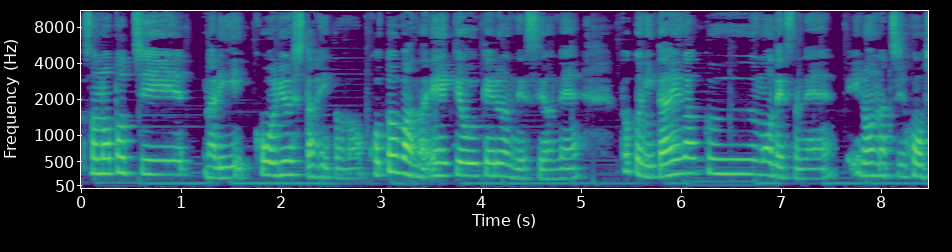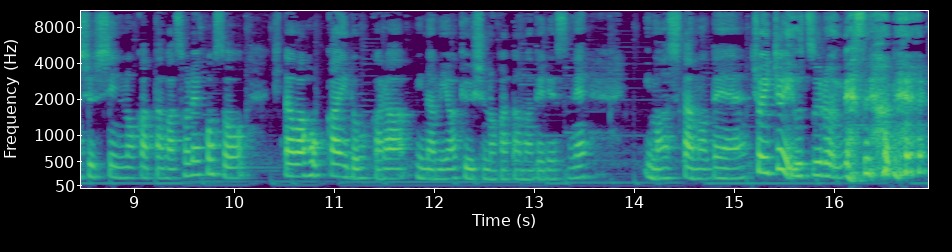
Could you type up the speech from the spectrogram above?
その土地なり交流した人の言葉の影響を受けるんですよね。特に大学もですね、いろんな地方出身の方が、それこそ北は北海道から南は九州の方までですね、いましたので、ちょいちょい映るんですよね。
